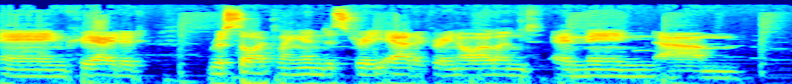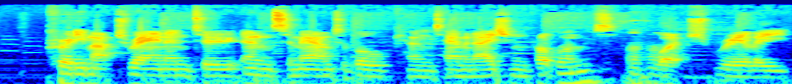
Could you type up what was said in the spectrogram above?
and created recycling industry out at Green Island, and then um, pretty much ran into insurmountable contamination problems, which really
